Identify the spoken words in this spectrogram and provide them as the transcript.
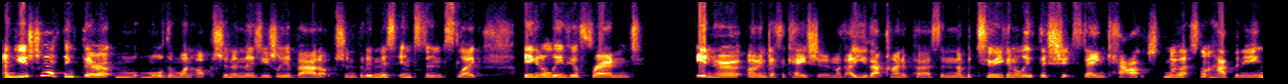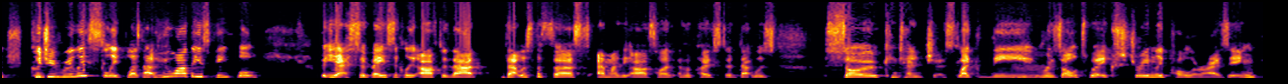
And usually, I think there are m- more than one option, and there's usually a bad option. But in this instance, like, are you going to leave your friend in her own defecation? Like, are you that kind of person? Number two, you're going to leave this shit stained couch? No, that's not happening. Could you really sleep like that? Who are these people? But yeah, so basically, after that, that was the first Am I the Arsehole I've ever posted that was so contentious. Like the mm. results were extremely polarizing,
